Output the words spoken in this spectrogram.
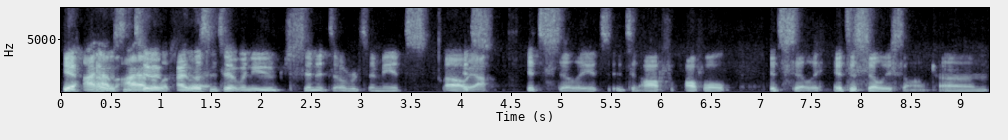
yeah, I I, haven't- listened I to it. listened I to it. listened to it when you sent it over to me. It's Oh it's, yeah. it's silly. It's it's an off, awful. It's silly. It's a silly song. Um,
